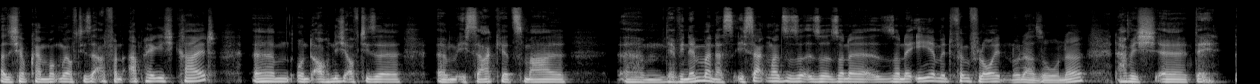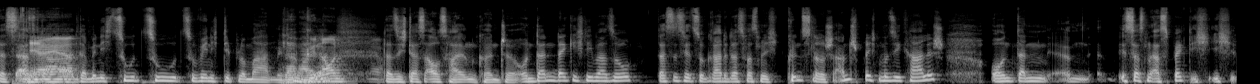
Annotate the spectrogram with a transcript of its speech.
Also ich habe keinen Bock mehr auf diese Art von Abhängigkeit ähm, und auch nicht auf diese, ähm, ich sag jetzt mal, ähm, ja, wie nennt man das? Ich sag mal so, so, so, eine, so eine Ehe mit fünf Leuten oder so, ne? Da habe ich, äh, das, also ja, da, ja. da bin ich zu, zu, zu wenig Diplomat mittlerweile, genau. Ja. dass ich das aushalten könnte. Und dann denke ich lieber so, das ist jetzt so gerade das, was mich künstlerisch anspricht, musikalisch. Und dann ähm, ist das ein Aspekt, ich, ich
